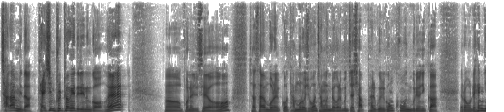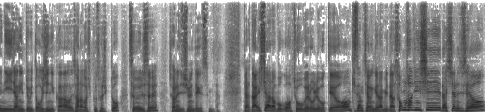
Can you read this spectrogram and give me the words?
잘합니다. 대신 불평해드리는 거. 예? 어, 보내주세요. 자, 사연 보낼 곳 단문 50원 장문 100원에 문자 샵 8910 콩은 무료니까 여러분 우리 행진이 이장님 좀 이따 오시니까 전하고 싶은 소식도 슬슬 전해주시면 되겠습니다. 자, 날씨 알아보고 조우배를 올려볼게요. 기상청 연결합니다. 송소진 씨 날씨 전해주세요.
